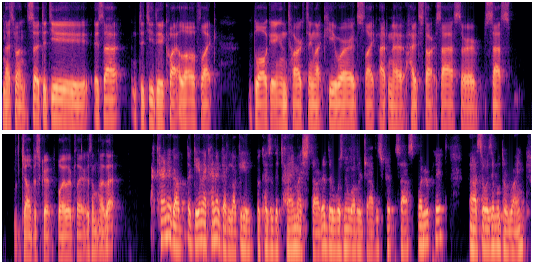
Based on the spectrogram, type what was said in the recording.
Nice one. So did you is that did you do quite a lot of like blogging and targeting like keywords like I don't know how to start a SaaS or SaaS JavaScript boilerplate or something like that? I kind of got again. I kind of got lucky because of the time I started. There was no other JavaScript SaaS boilerplate, uh, so I was able to rank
